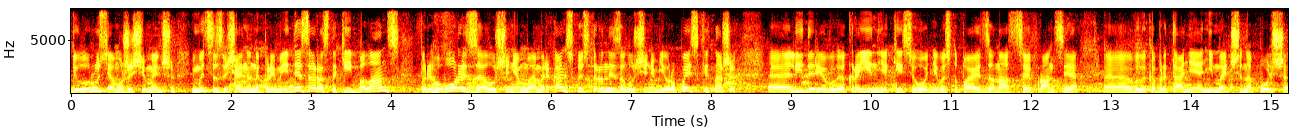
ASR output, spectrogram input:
Білорусі, а може ще менше. І ми це звичайно не приймемо. Йде зараз такий баланс, переговори з залученням американської сторони, залученням європейських наших е, лідерів е, країн, які сьогодні виступають за нас. Це Франція, е, Велика Британія, Німеччина, Польща,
